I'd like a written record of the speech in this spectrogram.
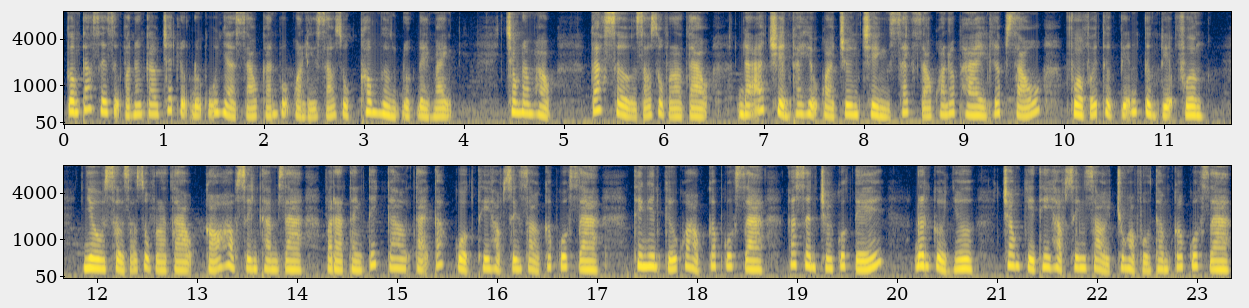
công tác xây dựng và nâng cao chất lượng đội ngũ nhà giáo cán bộ quản lý giáo dục không ngừng được đẩy mạnh. Trong năm học, các sở giáo dục và đào tạo đã triển khai hiệu quả chương trình sách giáo khoa lớp 2, lớp 6 phù hợp với thực tiễn từng địa phương – nhiều sở giáo dục và đào tạo có học sinh tham gia và đạt thành tích cao tại các cuộc thi học sinh giỏi cấp quốc gia, thi nghiên cứu khoa học cấp quốc gia, các sân chơi quốc tế. Đơn cử như trong kỳ thi học sinh giỏi trung học phổ thông cấp quốc gia,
